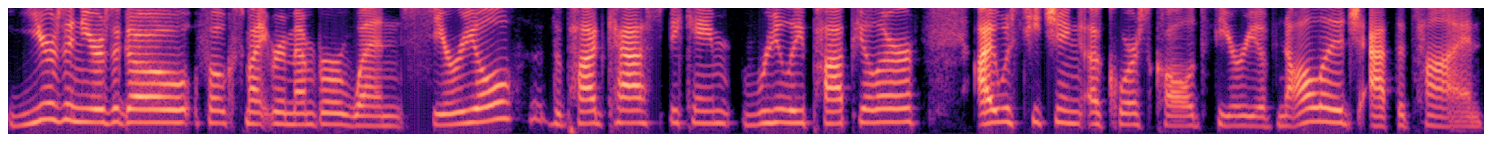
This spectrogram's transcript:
years and years ago, folks might remember when Serial, the podcast, became really popular. I was teaching a course called Theory of Knowledge at the time,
